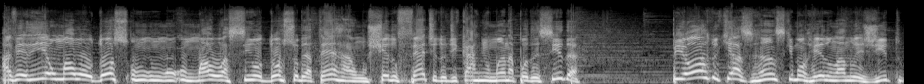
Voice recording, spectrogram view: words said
Haveria um mau odor, um, um, um mau assim odor sobre a terra, um cheiro fétido de carne humana apodrecida, pior do que as rãs que morreram lá no Egito.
